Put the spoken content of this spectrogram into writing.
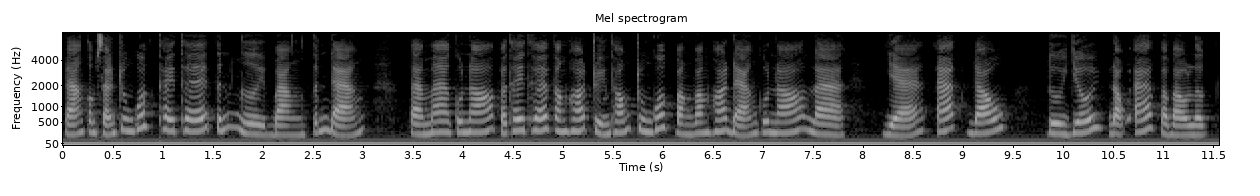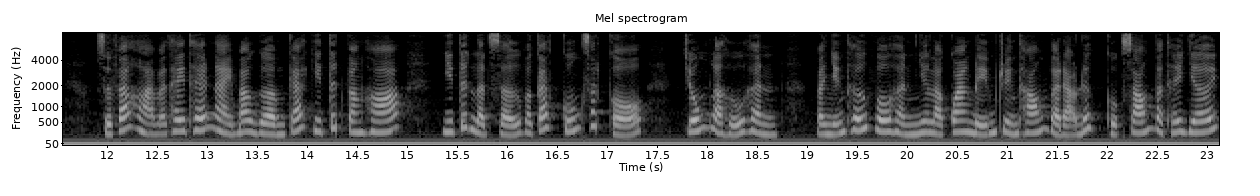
Đảng Cộng sản Trung Quốc thay thế tính người bằng tính đảng, tà ma của nó và thay thế văn hóa truyền thống Trung Quốc bằng văn hóa đảng của nó là giả, ác, đấu, lừa dối, độc ác và bạo lực. Sự phá hoại và thay thế này bao gồm các di tích văn hóa, di tích lịch sử và các cuốn sách cổ. Chúng là hữu hình và những thứ vô hình như là quan điểm truyền thống về đạo đức, cuộc sống và thế giới.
